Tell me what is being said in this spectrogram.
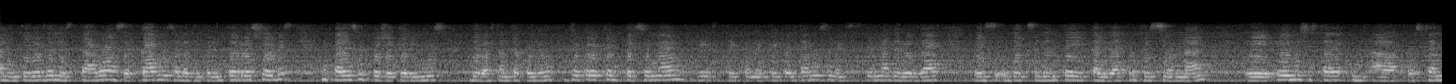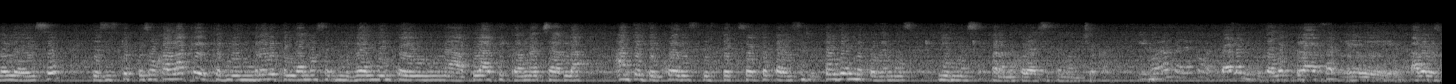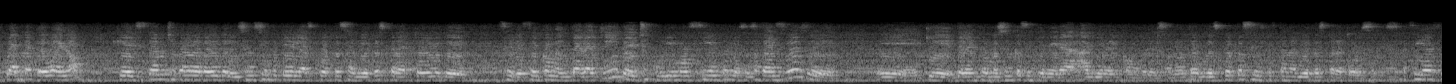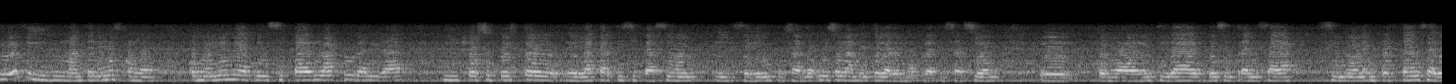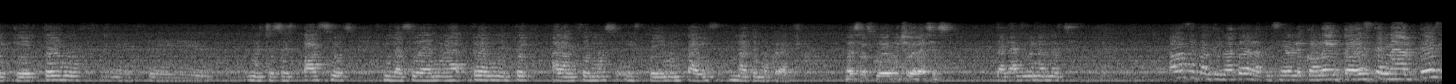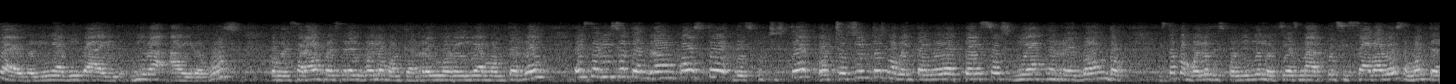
al interior del Estado, acercarnos a las diferentes regiones y para eso pues requerimos de bastante apoyo. Yo creo que el personal este, con el que contamos en el sistema de verdad es de excelente calidad profesional. Eh, hemos estado apostándole a eso. Entonces que pues ojalá que, en breve tengamos realmente una plática, una charla antes del jueves de este exhorto para decir por dónde podemos irnos para mejorar el sistema de Michoacán. Y bueno, también comentar al diputado Plaza, eh, los Plata, que bueno, que el sistema Michoacán de Radio y Televisión siempre tiene las puertas abiertas para todo lo que se desee comentar aquí. De hecho, cubrimos siempre los espacios de, eh, que, de la información que se genera allí en el Congreso. ¿no? Entonces, las puertas siempre están abiertas para todos ellos. Así, así es, y mantenemos como, como línea principal la pluralidad y por supuesto eh, la participación y seguir impulsando no solamente la democratización eh, como entidad descentralizada, sino la importancia de que todos este, nuestros espacios y la ciudadanía realmente avancemos este, en un país más democrático. Maestra Escudero, muchas gracias. Buenas noches. Vamos a continuar con el noticiero. Le comento, este martes la aerolínea Viva, Viva Aerobús comenzará a ofrecer el vuelo Monterrey-Morelia-Monterrey. El servicio tendrá un costo de, escuche usted, 899 pesos viaje redondo. Esto con vuelos disponibles los días martes y sábados en Monterrey.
